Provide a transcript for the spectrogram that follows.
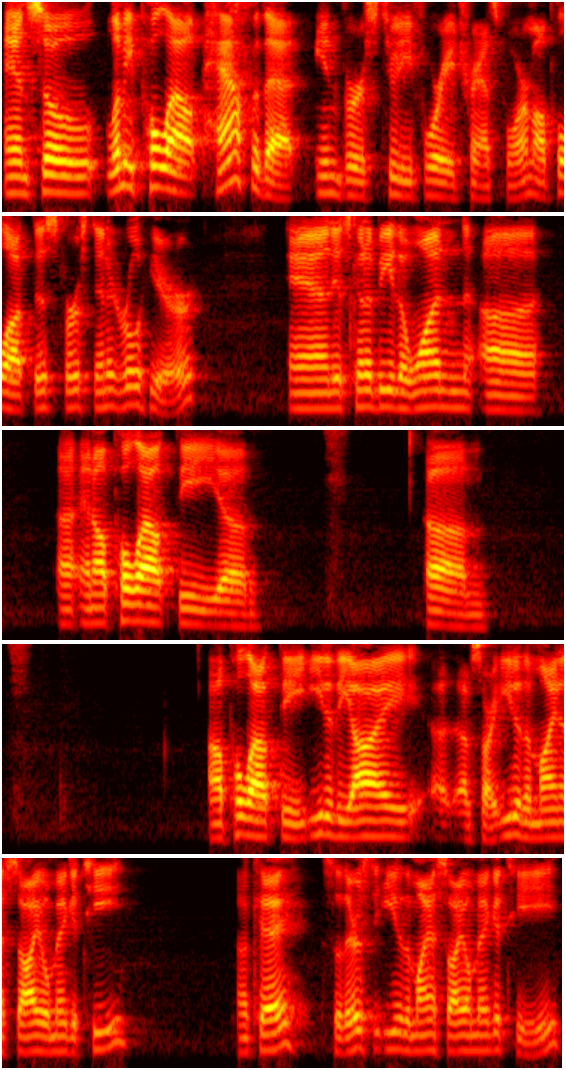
and so let me pull out half of that inverse 2D Fourier transform. I'll pull out this first integral here and it's going to be the one, uh, uh, and I'll pull out the. Uh, um, I'll pull out the e to the i. am uh, sorry, e to the minus i omega t. Okay, so there's the e to the minus i omega t,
